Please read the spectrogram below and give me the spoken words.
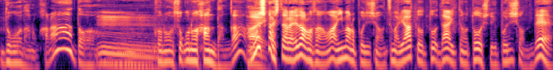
どうなのかなと、このそこの判断が、はい、もしかしたら枝野さんは今のポジション、つまり野党と第一党の党首というポジションで、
